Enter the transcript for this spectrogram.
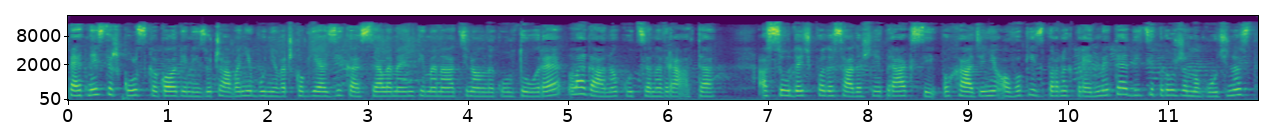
15. školska godina izučavanje bunjevačkog jezika sa elementima nacionalne kulture lagano kuca na vrata. A sudeć po dosadašnjoj praksi, pohađanje ovog izbornog predmeta dici pruža mogućnost,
